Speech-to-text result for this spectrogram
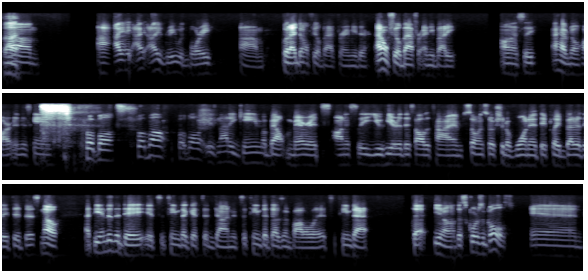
But um, I, I I agree with Bori, um, but I don't feel bad for him either. I don't feel bad for anybody, honestly. I have no heart in this game. Football, football, football is not a game about merits. Honestly, you hear this all the time. So and so should have won it. They played better. They did this. No, at the end of the day, it's a team that gets it done. It's a team that doesn't bottle it. It's a team that that you know that scores goals. And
